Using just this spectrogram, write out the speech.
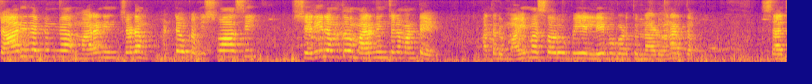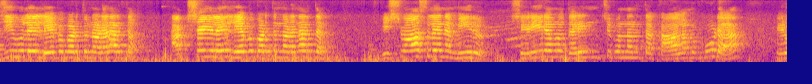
శారీరకంగా మరణించడం అంటే ఒక విశ్వాసి శరీరంతో మరణించడం అంటే అతడు మహిమ స్వరూపే లేపబడుతున్నాడు అని అర్థం. సజీవులే లేపబడుతున్నాడు అని అర్థం. అక్షయులై లేపబడుతున్నాడు అని అర్థం. విశ్వాసులైన మీరు శరీరమును ధరించుకున్నంత కాలము కూడా మీరు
